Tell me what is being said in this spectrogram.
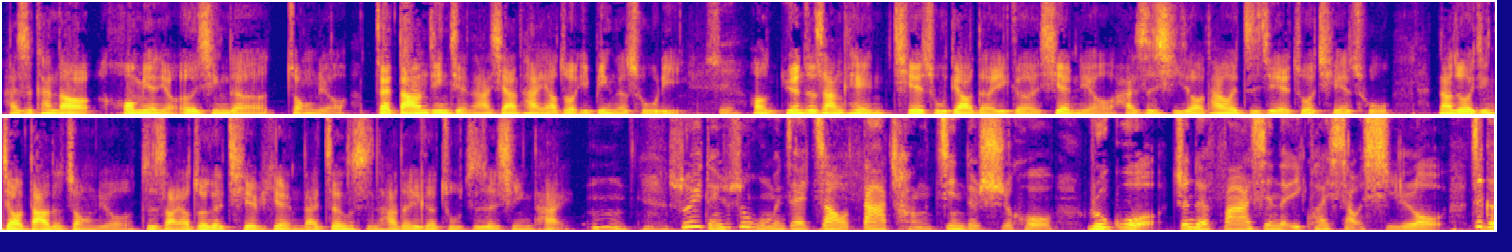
还是看到后面有恶性的肿瘤，在大肠镜检查下，他也要做一并的处理，是，哦，原则上可以切除掉的一个腺瘤还是息肉，他会直接做切除。那如果已经较大的肿瘤，至少要做一个切片来证实它的一个组织的形态。嗯，所以等于说我们在照大肠镜的时候，如果真的发现了一块小息肉，这个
